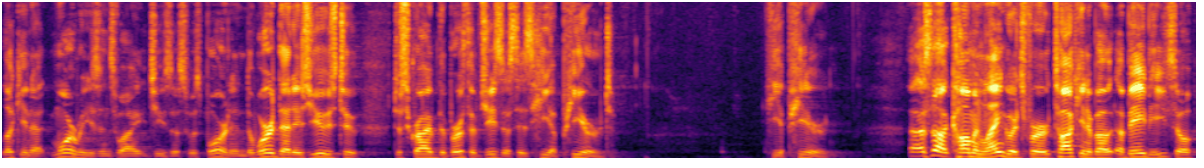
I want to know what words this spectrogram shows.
looking at more reasons why Jesus was born. And the word that is used to describe the birth of Jesus is he appeared. He appeared. That's not common language for talking about a baby. So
